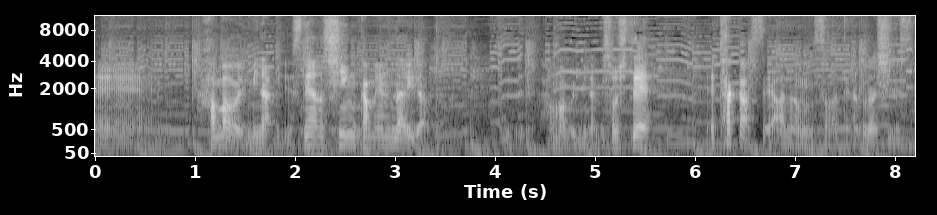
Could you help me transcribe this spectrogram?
えー、浜辺美波ですね。あの、新仮面ライダーと。浜辺美波。そして、え高瀬アナウンサーって方らしいです。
